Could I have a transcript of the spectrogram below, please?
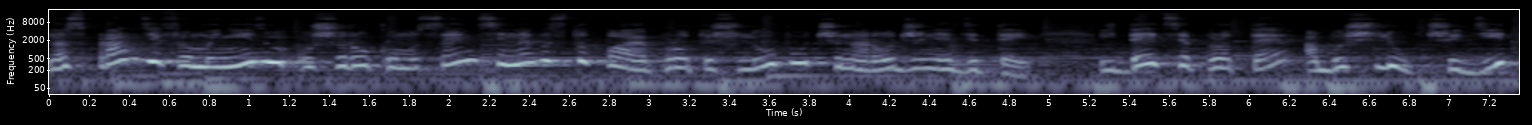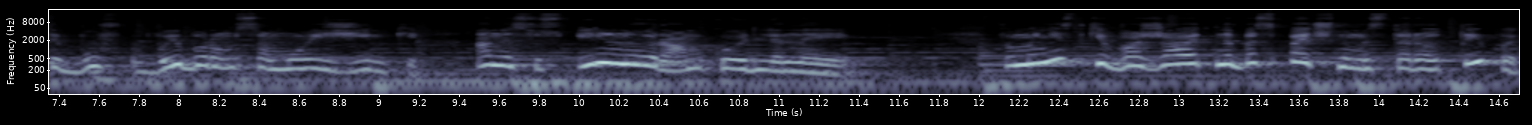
Насправді фемінізм у широкому сенсі не виступає проти шлюбу чи народження дітей. Йдеться про те, аби шлюб чи діти був вибором самої жінки, а не суспільною рамкою для неї. Феміністки вважають небезпечними стереотипи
